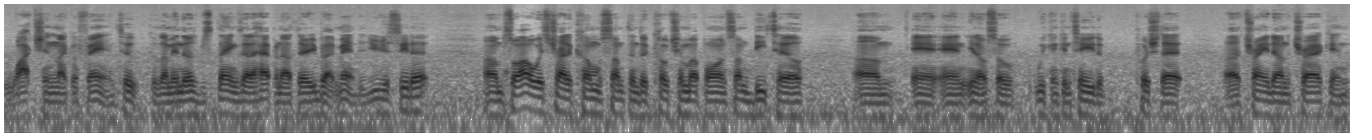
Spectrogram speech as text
watching like a fan too. Because I mean, there's things that happen out there. You'd be like, man, did you just see that? Um, so I always try to come with something to coach him up on, some detail, um, and, and, you know, so we can continue to push that uh, train down the track and,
